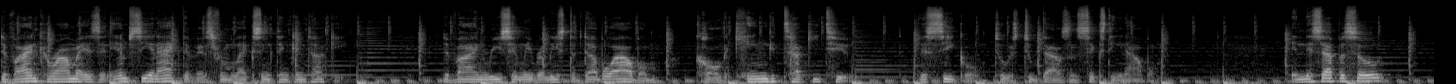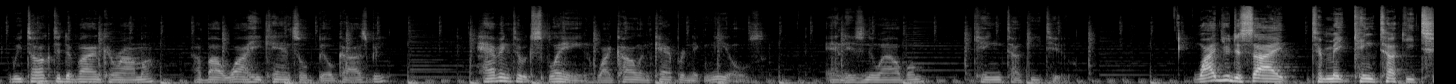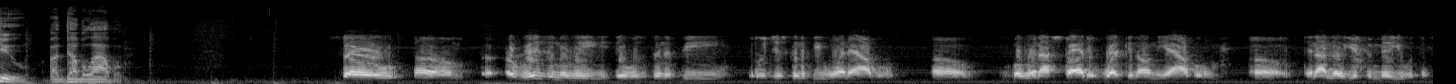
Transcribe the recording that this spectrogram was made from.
Devine Carama is an MC and activist from Lexington, Kentucky. Devine recently released a double album called King Tucky 2, the sequel to his 2016 album. In this episode, we talk to Devine Carama about why he canceled Bill Cosby, having to explain why Colin Kaepernick kneels, and his new album, King Tucky 2. Why'd you decide to make King Tucky 2 a double album? So um, originally it was gonna be it was just gonna be one album, um, but when I started working on the album, um, and I know you're familiar with the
